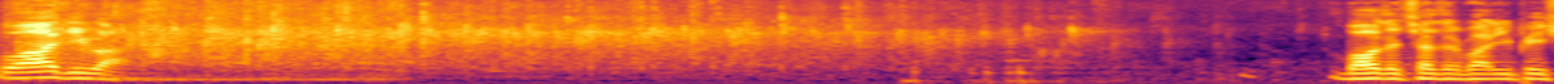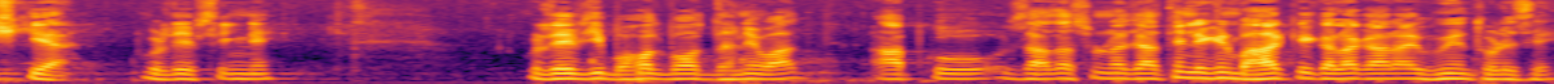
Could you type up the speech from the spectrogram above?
वाह जी वाह। बहुत अच्छा दरबारी पेश किया गुरुदेव सिंह ने। गुरुदेव जी बहुत बहुत धन्यवाद। आपको ज़्यादा सुनना चाहते हैं, लेकिन बाहर के कलाकार आए हुए हैं थोड़े से।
